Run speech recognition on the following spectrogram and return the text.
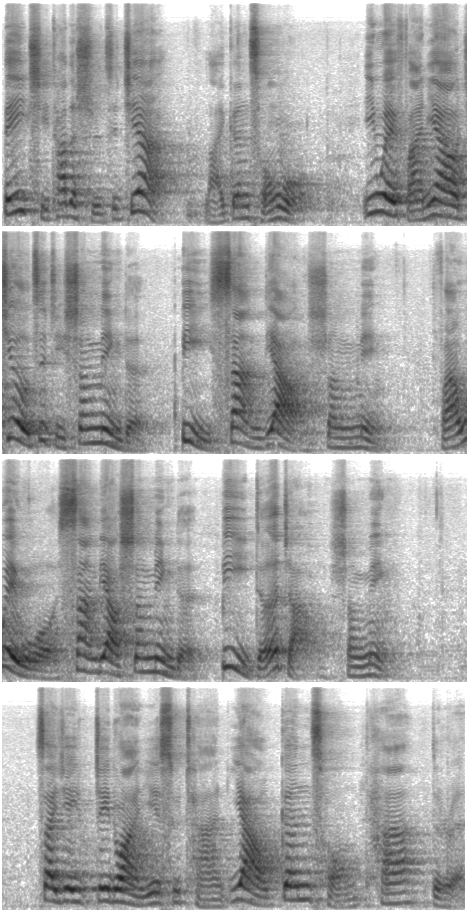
背起他的十字架来跟从我。”因为凡要救自己生命的，必丧掉生命；凡为我丧掉生命的，必得着生命。在这这段，耶稣谈要跟从他的人，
